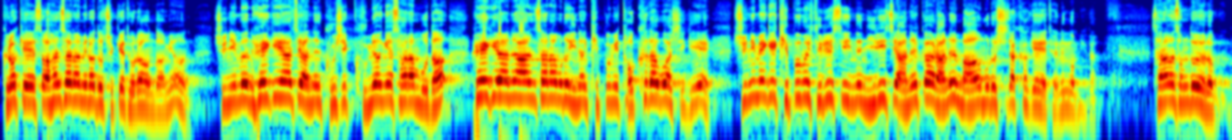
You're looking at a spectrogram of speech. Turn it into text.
그렇게 해서 한 사람이라도 죽게 돌아온다면 주님은 회개하지 않는 99명의 사람보다 회개하는 한 사람으로 인한 기쁨이 더 크다고 하시기에 주님에게 기쁨을 드릴 수 있는 일이지 않을까라는 마음으로 시작하게 되는 겁니다. 사랑하는 성도 여러분,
